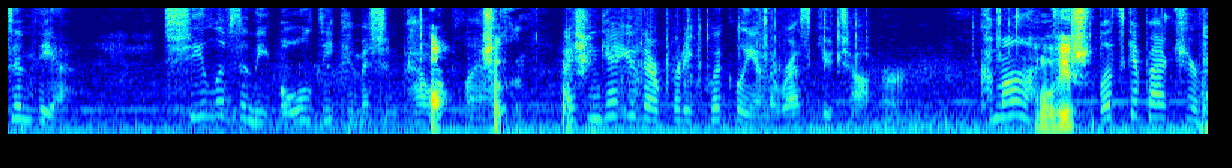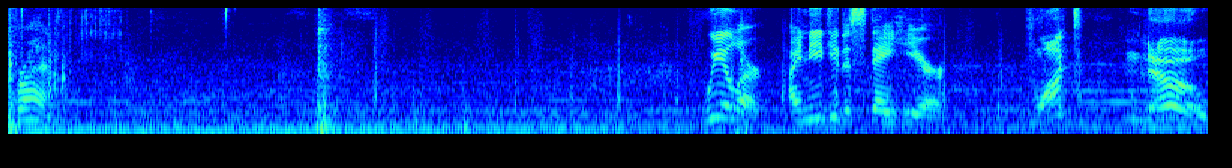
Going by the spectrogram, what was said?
Cynthia. She lives in the old decommissioned power O, plant. szedłem. I can get you there pretty quickly in the rescue chopper. Come on. Mówisz? Let's get back to your friend. Wheeler, I need you to stay here. What? No!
